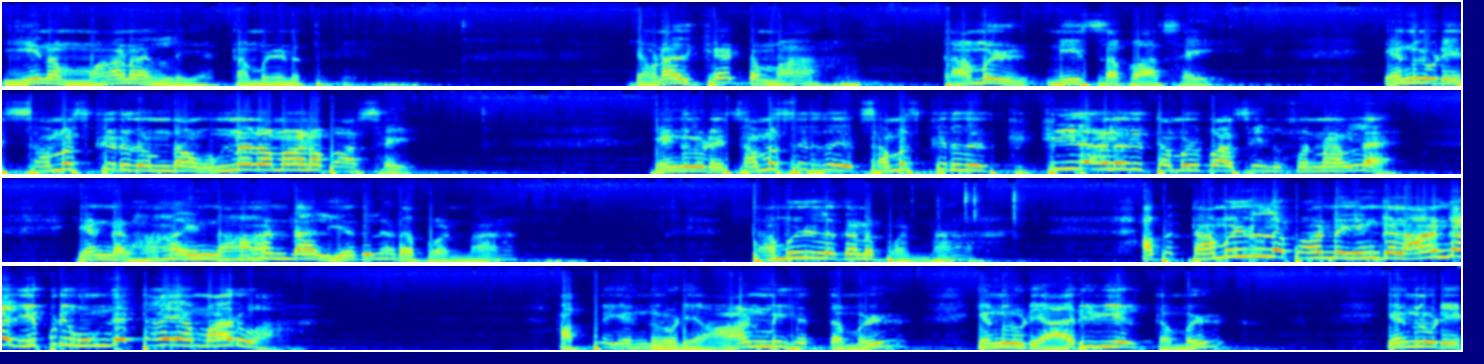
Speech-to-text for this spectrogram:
ஈனம் மானம் இல்லையா தமிழினத்துக்கு. எவனாவது கேட்டோமா தமிழ் நீச பாசை எங்களுடைய சமஸ்கிருதம் தான் உன்னதமான பாசை. எங்களுடைய சமஸ்கிருத சமஸ்கிருதத்துக்கு கீழானது தமிழ் பாசைன்னு சொன்னால எங்கள் ஆ- எங்கள் ஆண்டாள் எதுலடா பண்ணா தமிழில் தானே பண்ணா அப்போ தமிழில் பாடின எங்கள் ஆண்டாள் எப்படி உங்கள் தாயா மாறுவா? அப்போ எங்களுடைய ஆன்மீக தமிழ் எங்களுடைய அறிவியல் தமிழ் எங்களுடைய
